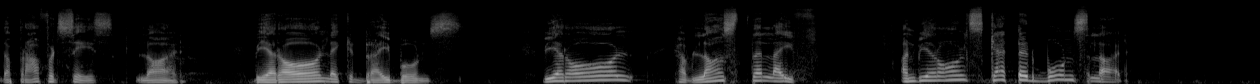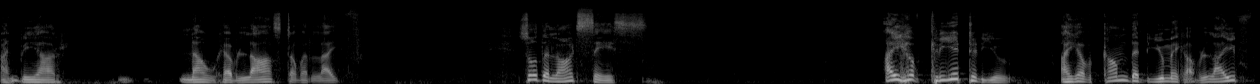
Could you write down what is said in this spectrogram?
the prophet says, Lord, we are all like dry bones. We are all have lost the life. And we are all scattered bones, Lord. And we are now have lost our life. So the Lord says, I have created you. I have come that you may have life,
